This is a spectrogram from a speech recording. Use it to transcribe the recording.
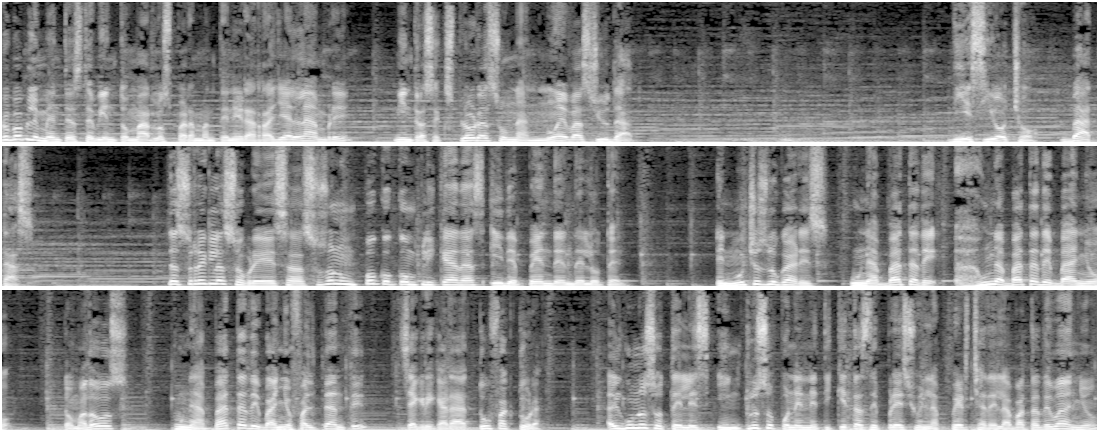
probablemente esté bien tomarlos para mantener a raya el hambre mientras exploras una nueva ciudad. 18. Batas. Las reglas sobre esas son un poco complicadas y dependen del hotel. En muchos lugares, una bata de ah, una bata de baño, toma dos, una bata de baño faltante se agregará a tu factura. Algunos hoteles incluso ponen etiquetas de precio en la percha de la bata de baño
